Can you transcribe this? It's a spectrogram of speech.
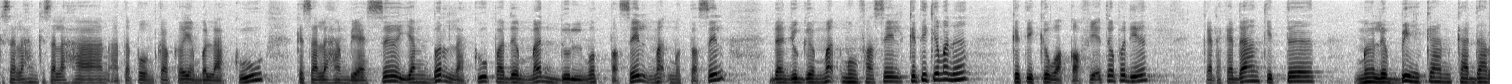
kesalahan-kesalahan ataupun perkara yang berlaku kesalahan biasa yang berlaku pada maddul muttasil mad muttasil dan juga mad munfasil. Ketika mana? Ketika waqaf. Iaitu apa dia? Kadang-kadang kita melebihkan kadar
